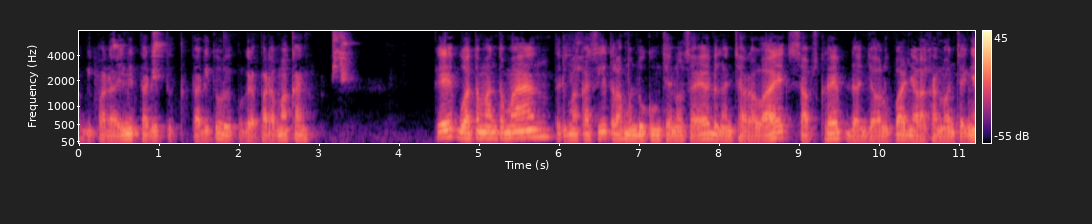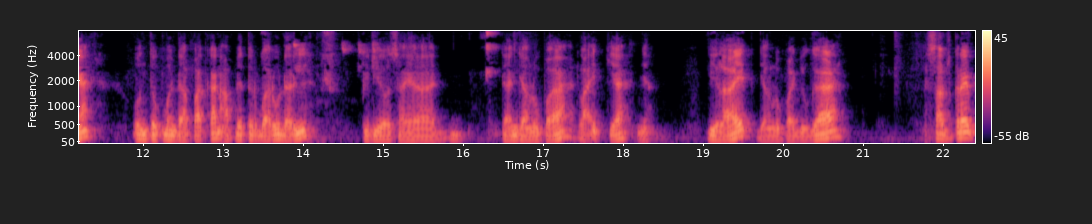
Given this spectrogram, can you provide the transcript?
Lagi pada ini tadi tadi tuh pada makan Oke, buat teman-teman, terima kasih telah mendukung channel saya dengan cara like, subscribe, dan jangan lupa nyalakan loncengnya untuk mendapatkan update terbaru dari video saya. Dan jangan lupa like ya, di like, jangan lupa juga subscribe.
